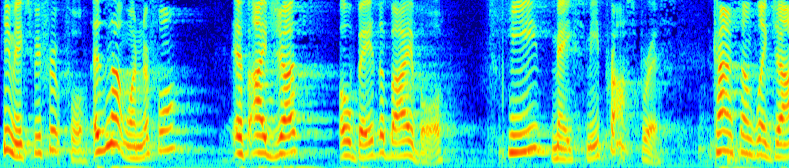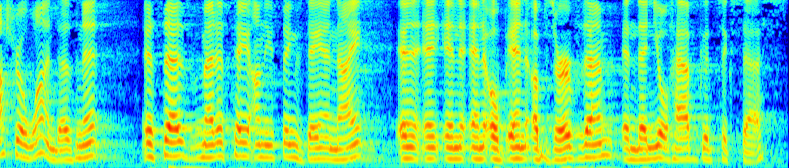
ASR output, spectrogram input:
He makes me fruitful. Isn't that wonderful? If I just obey the Bible, He makes me prosperous. It kind of sounds like Joshua 1, doesn't it? It says, meditate on these things day and night and, and, and, and observe them, and then you'll have good success.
